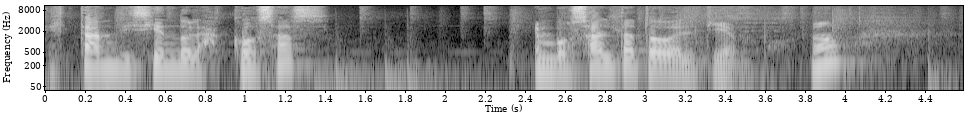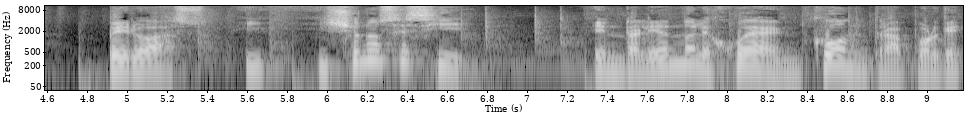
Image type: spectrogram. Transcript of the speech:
están diciendo las cosas en voz alta todo el tiempo, ¿no? Pero, y yo no sé si en realidad no le juega en contra, porque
